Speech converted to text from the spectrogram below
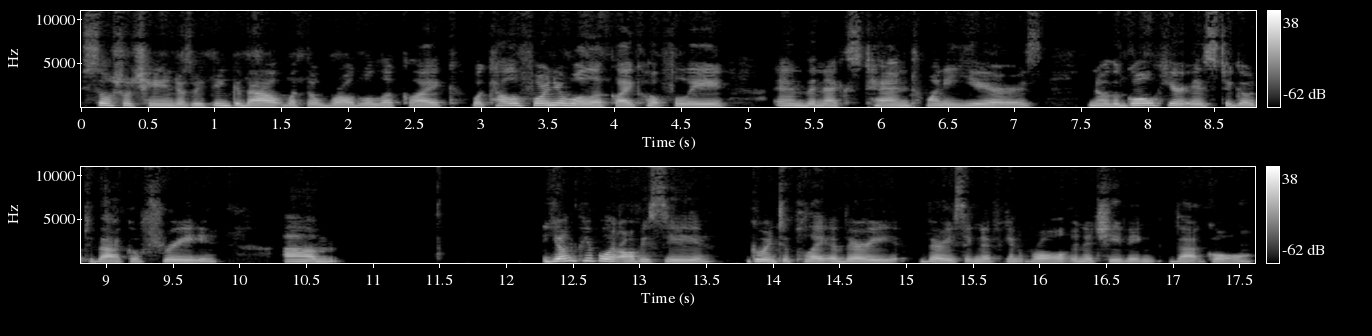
social change, as we think about what the world will look like, what California will look like, hopefully in the next 10, 20 years, you know, the goal here is to go tobacco free. Um, young people are obviously going to play a very, very significant role in achieving that goal.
